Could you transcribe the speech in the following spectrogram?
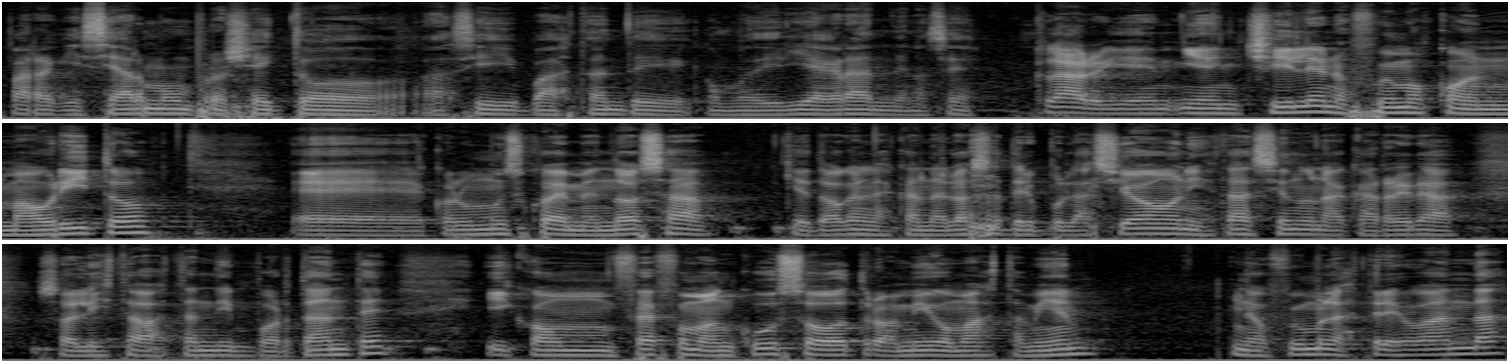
para que se arme un proyecto así bastante, como diría, grande, no sé. Claro, y en, y en Chile nos fuimos con Maurito, eh, con un músico de Mendoza que toca en la escandalosa tripulación y está haciendo una carrera solista bastante importante, y con Fefo Mancuso, otro amigo más también. Nos fuimos las tres bandas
